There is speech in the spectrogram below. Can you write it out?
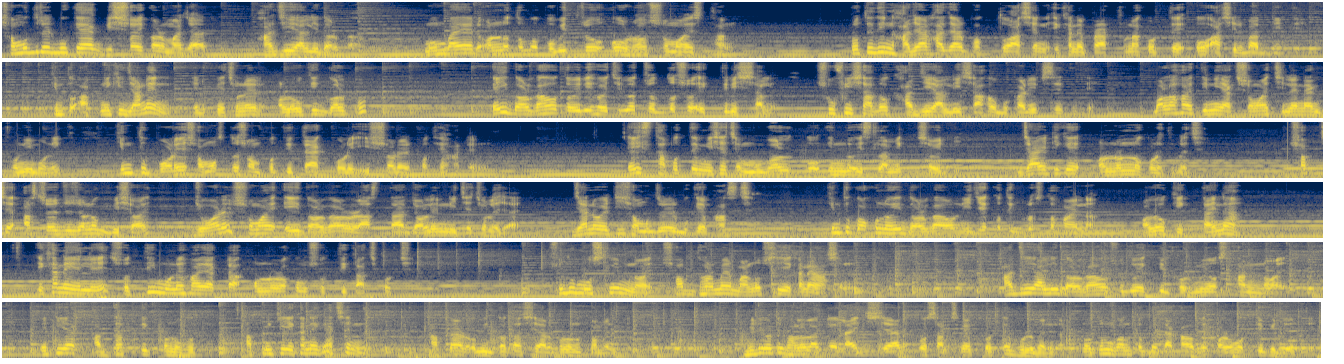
সমুদ্রের বুকে এক বিস্ময়কর মাজার, হাজি আলী দরগা মুম্বাইয়ের অন্যতম পবিত্র ও রহস্যময় স্থান। প্রতিদিন হাজার হাজার ভক্ত আসেন এখানে প্রার্থনা করতে ও আশীর্বাদ নিতে। কিন্তু আপনি কি জানেন এর পেছনের অলৌকিক গল্প? এই দরগাহ তৈরি হয়েছিল চোদ্দশো সালে, সুফি সাধক হাজি আলী শাহ বুকারির স্মৃতিতে। বলা হয় তিনি একসময় ছিলেন এক ধনী বণিক। কিন্তু পরে সমস্ত সম্পত্তি ত্যাগ করে ঈশ্বরের পথে হাঁটেন। এই স্থাপত্যে মিশেছে মুঘল ও ইন্দো ইসলামিক শৈলী, যা এটিকে অনন্য করে তুলেছে। সবচেয়ে আশ্চর্যজনক বিষয়, জোয়ারের সময় এই দরগার রাস্তা জলের নিচে চলে যায়, যেন এটি সমুদ্রের বুকে ভাসছে। কিন্তু কখনোই দরগাও নিজে ক্ষতিগ্রস্ত হয় না। অলৌকিক, তাই না? এখানে এলে সত্যিই মনে হয় একটা অন্যরকম শক্তি কাজ করছে। শুধু মুসলিম নয়, সব ধর্মের মানুষই এখানে আসেন। হাজি আলী দরগাহ শুধু একটি ধর্মীয় স্থান নয়, এটি এক আধ্যাত্মিক অনুভূতি। আপনি কি এখানে গেছেন? আপনার অভিজ্ঞতা শেয়ার করুন কমেন্টে ভিডিওটি ভালো লাগলে লাইক শেয়ার ও সাবস্ক্রাইব করতে ভুলবেন না। নতুন গন্তব্যে দেখা হবে পরবর্তী ভিডিওতে।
